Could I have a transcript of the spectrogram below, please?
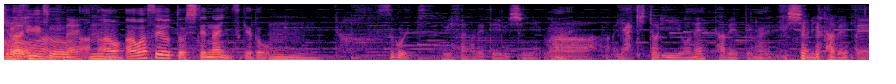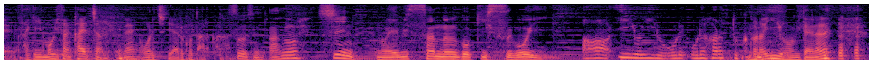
知らないそう、ね、合わせようとしてないんですけど、うん。すごいです。茂木さんが出ているシーンは、はい、あの焼き鳥をね食べて、はい、一緒に食べて 先に茂木さん帰っちゃうんですよね。俺ちょっとやることあるから。そうですね。あのシーンの蛭子さんの動きすごいああいいよいいよ。俺俺払っとくからいいよみたいなね。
